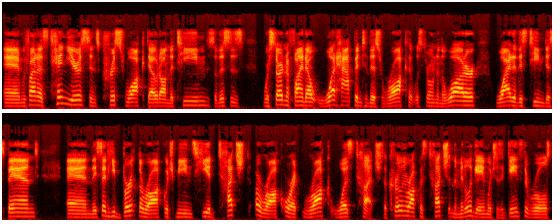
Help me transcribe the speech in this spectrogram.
and we find out it's 10 years since Chris walked out on the team. So this is we're starting to find out what happened to this rock that was thrown in the water. Why did this team disband? And they said he burnt the rock, which means he had touched a rock or a rock was touched. The curling rock was touched in the middle of the game, which is against the rules,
